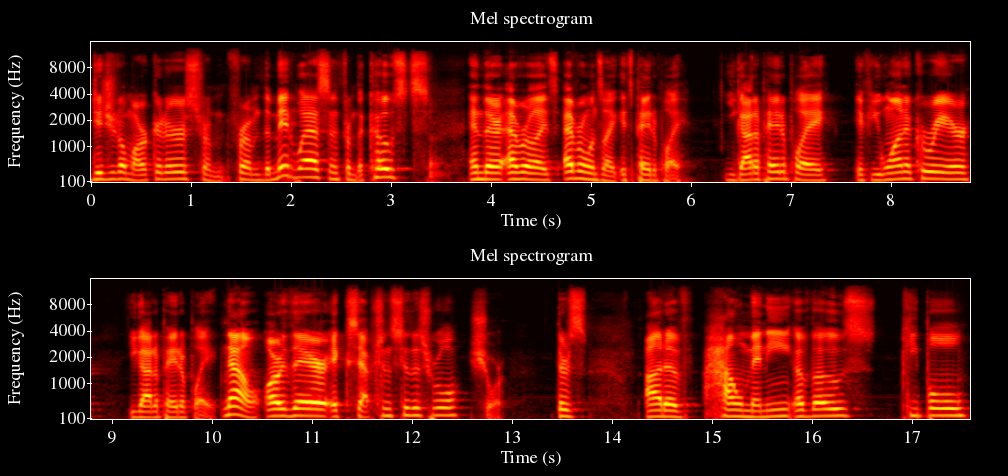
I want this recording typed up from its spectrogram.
digital marketers from from the Midwest and from the coasts, and they're ever like everyone's like it's pay to play. You got to pay to play if you want a career. You got to pay to play. Now, are there exceptions to this rule? Sure. There's out of how many of those people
